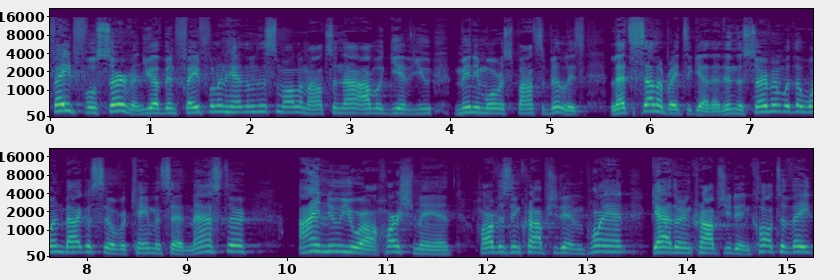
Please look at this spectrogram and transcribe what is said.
faithful servant. You have been faithful in handling the small amount, so now I will give you many more responsibilities. Let's celebrate together. Then the servant with the one bag of silver came and said, Master, I knew you were a harsh man, harvesting crops you didn't plant, gathering crops you didn't cultivate.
